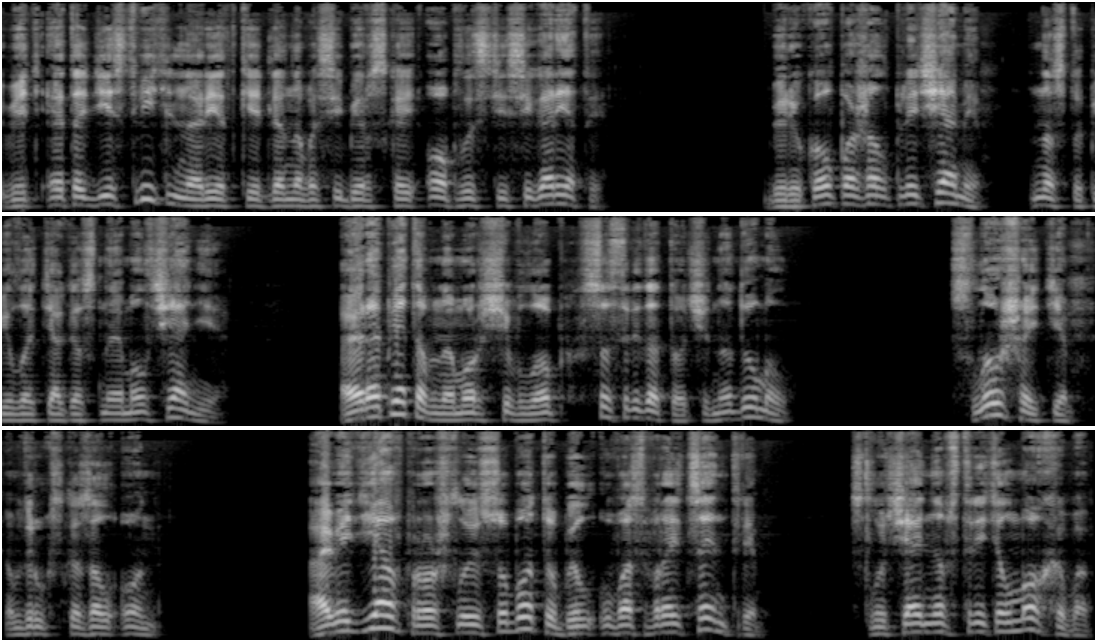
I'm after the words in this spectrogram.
«Ведь это действительно редкие для Новосибирской области сигареты». Бирюков пожал плечами. Наступило тягостное молчание. Аэропетов, наморщив лоб, сосредоточенно думал. «Слушайте», — вдруг сказал он, — «а ведь я в прошлую субботу был у вас в райцентре. Случайно встретил Мохова,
